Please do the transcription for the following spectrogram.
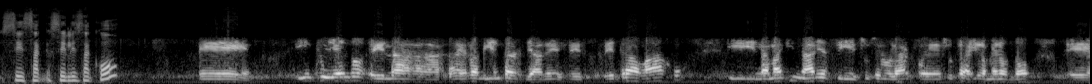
se se le sacó eh, incluyendo eh, las herramientas ya de, de, trabajo y la maquinaria, si su celular fue sustraído, al menos no, eh,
